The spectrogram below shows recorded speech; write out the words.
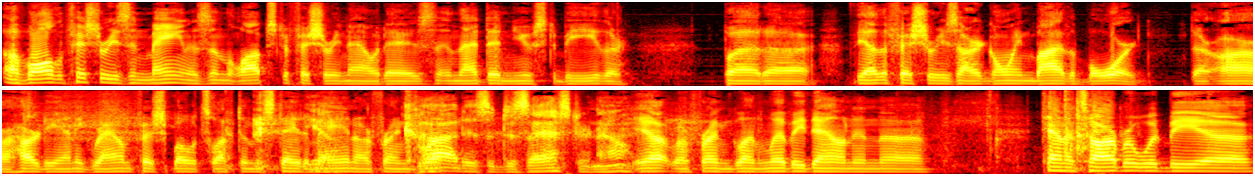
of all the fisheries in Maine is in the lobster fishery nowadays, and that didn't used to be either. But uh, the other fisheries are going by the board. There are hardly any ground fish boats left in the state of Yeah. Maine. Our friend Cod Glenn, is a disaster now. yeah, our friend Glenn Libby down in uh, Tenants Harbor would be, uh,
